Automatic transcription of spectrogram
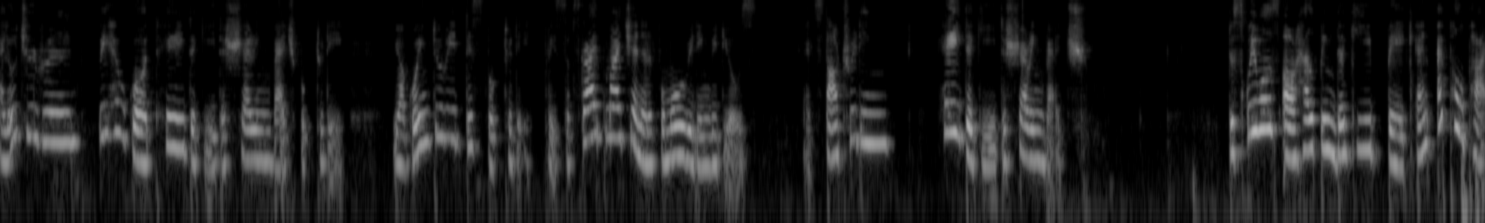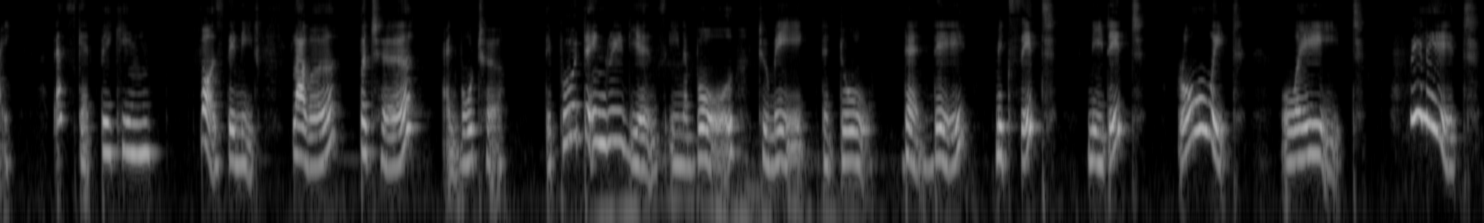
Hello children, we have got Hey Duggee the Sharing Badge book today. We are going to read this book today. Please subscribe my channel for more reading videos. Let's start reading. Hey Duggee the Sharing Badge. The squirrels are helping Duggee bake an apple pie. Let's get baking. First they need flour, butter, and water. They put the ingredients in a bowl to make the dough. Then they mix it, knead it, roll it, lay it, fill it.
